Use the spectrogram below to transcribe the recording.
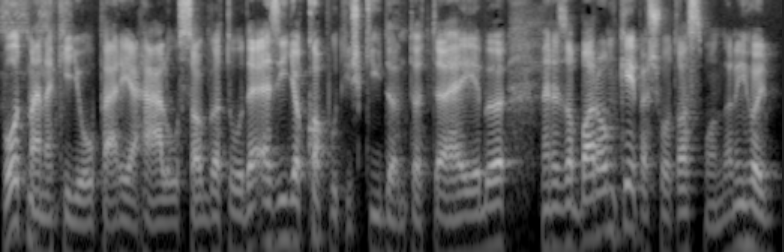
volt már neki jó pár ilyen hálószaggató, de ez így a kaput is kidöntötte a helyéből, mert ez a barom képes volt azt mondani, hogy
